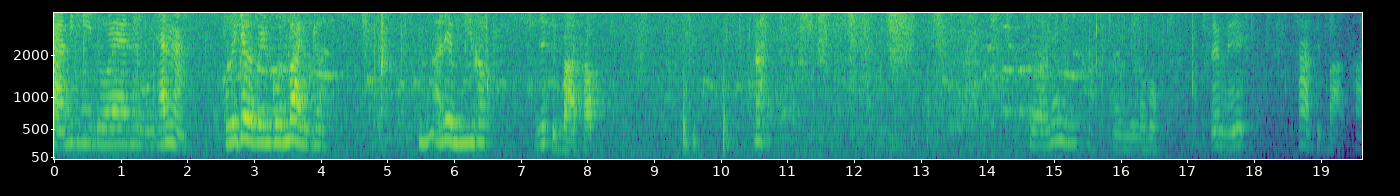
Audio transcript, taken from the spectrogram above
อ่านวิธีดูแลเนื้อของฉันน่ะเคยเจอเป็นคนบ้าอีกอะอืมอันเล่มนี้ครับยี่สิบบาทครับ อะตัวเล่มนี้ค่ะ เล่มนี้นะลูก เล่มนี้ห้าสิบบาทค่ะ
